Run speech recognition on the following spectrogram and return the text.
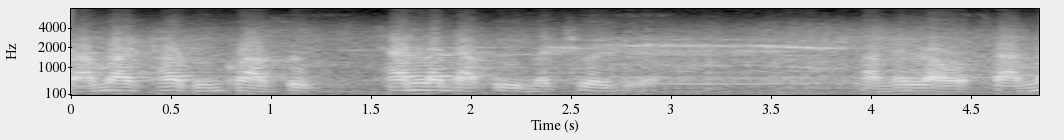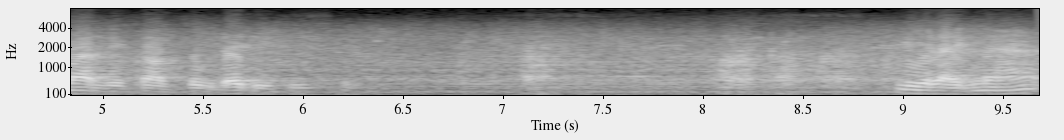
สามารถเข้าถึงความสุขชั้นระดับอื่นมาช่วยเหลือทำให้เราสามารถมีความสุขได้ดีที่สุดมีอะไรอีกไหมฮะ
